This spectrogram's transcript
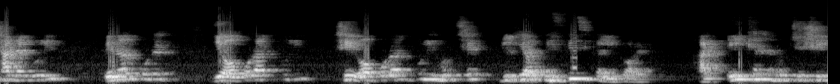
সাজাগুলি পেনাল কোডের যে অপরাধগুলি, সেই অপরাধগুলি হচ্ছে যদি আপনি ফিজিক্যালি করেন, আর এইখানে হচ্ছে সেই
